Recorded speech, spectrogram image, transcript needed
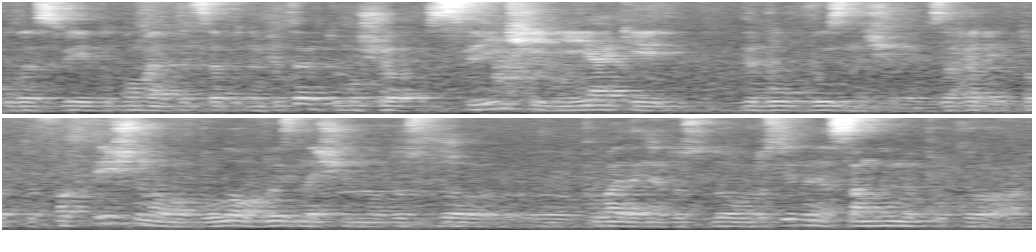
коли свої документи це будемо підтвердити, тому що слідчий ніякий не був визначений взагалі. Тобто фактично було визначено проведення досудового розслідування самими прокурорами.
